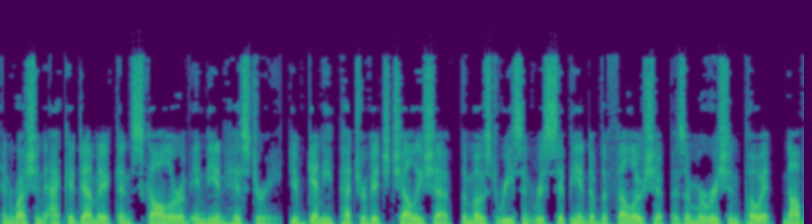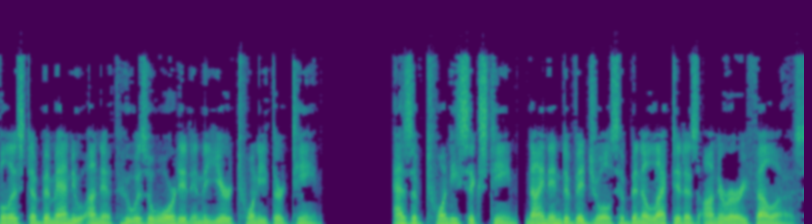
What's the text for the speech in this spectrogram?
and Russian academic and scholar of Indian history, Yevgeny Petrovich Chelyshev, the most recent recipient recipient of the fellowship is a Mauritian poet, novelist Abhimanyu Unnuth who was awarded in the year 2013. As of 2016, nine individuals have been elected as honorary fellows.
